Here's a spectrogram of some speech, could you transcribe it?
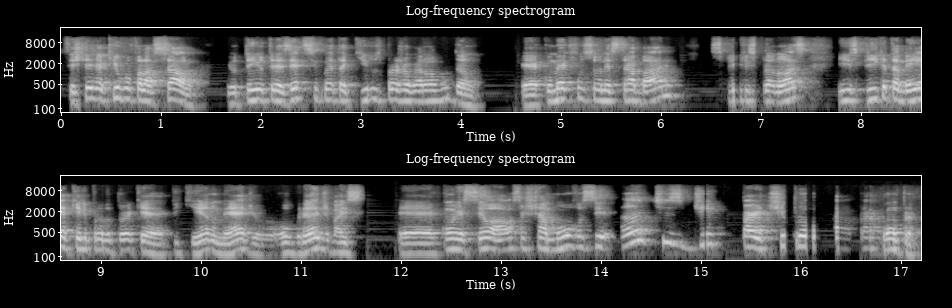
você chega aqui, eu vou falar, Saulo, eu tenho 350 quilos para jogar no algodão. É, como é que funciona esse trabalho? Explica isso para nós e explica também aquele produtor que é pequeno, médio ou grande, mas é, conheceu a Alcer, chamou você antes de partir para a compra.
